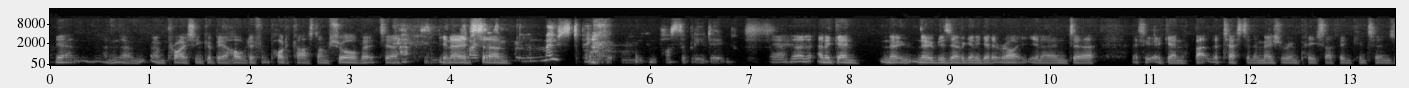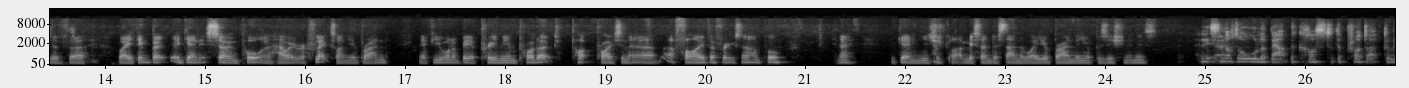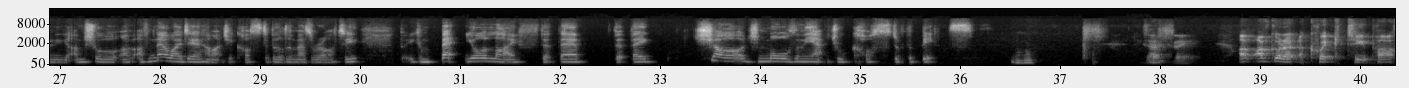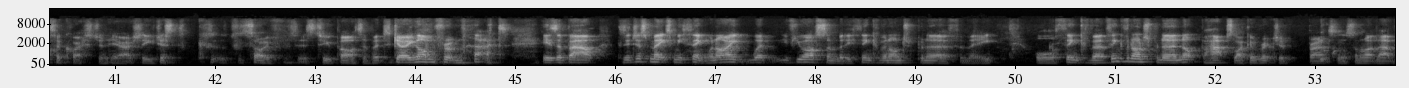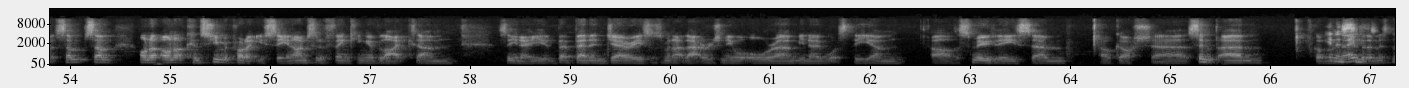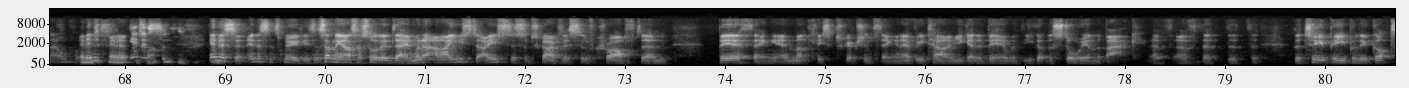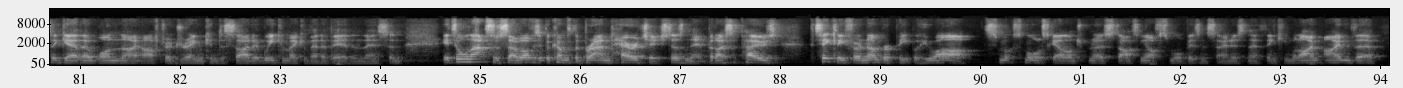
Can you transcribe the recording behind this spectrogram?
yeah and, um, and pricing could be a whole different podcast i'm sure but uh, you know it's um, the most painful thing you can possibly do. Yeah and again no nobody's ever going to get it right you know and uh, it's again back the testing and measuring piece i think in terms of uh, where you think but again it's so important how it reflects on your brand. If you want to be a premium product pricing at a, a fiver for example you know again you just got to misunderstand the way your brand and your positioning is and it's yeah. not all about the cost of the product. I mean, I'm sure I've, I've, no idea how much it costs to build a Maserati, but you can bet your life that they're that they charge more than the actual cost of the bits. Mm-hmm. Exactly. I've got a, a quick two-parter question here. Actually, just sorry it's two-parter, but going on from that is about because it just makes me think. When I, when, if you ask somebody, think of an entrepreneur for me, or think of a, think of an entrepreneur, not perhaps like a Richard Branson or something like that, but some some on a, on a consumer product you see. And I'm sort of thinking of like um, so you know you, Ben and Jerry's or something like that originally, or, or um, you know what's the um, oh the smoothies um, oh gosh uh, Sim um, I've the name of them, isn't that awful? Innocent. Innocent. Innocent. Innocent smoothies. And something else I saw the other day. When I, and I used to, I used to subscribe to this sort of craft um, beer thing, a monthly subscription thing, and every time you get a beer with you got the story on the back of, of the, the, the, the two people who got together one night after a drink and decided we can make a better beer than this, and it's all that sort of stuff. Obviously, becomes the brand heritage, doesn't it? But I suppose, particularly for a number of people who are sm- small scale entrepreneurs starting off, small business owners, and they're thinking, well, I'm I'm the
